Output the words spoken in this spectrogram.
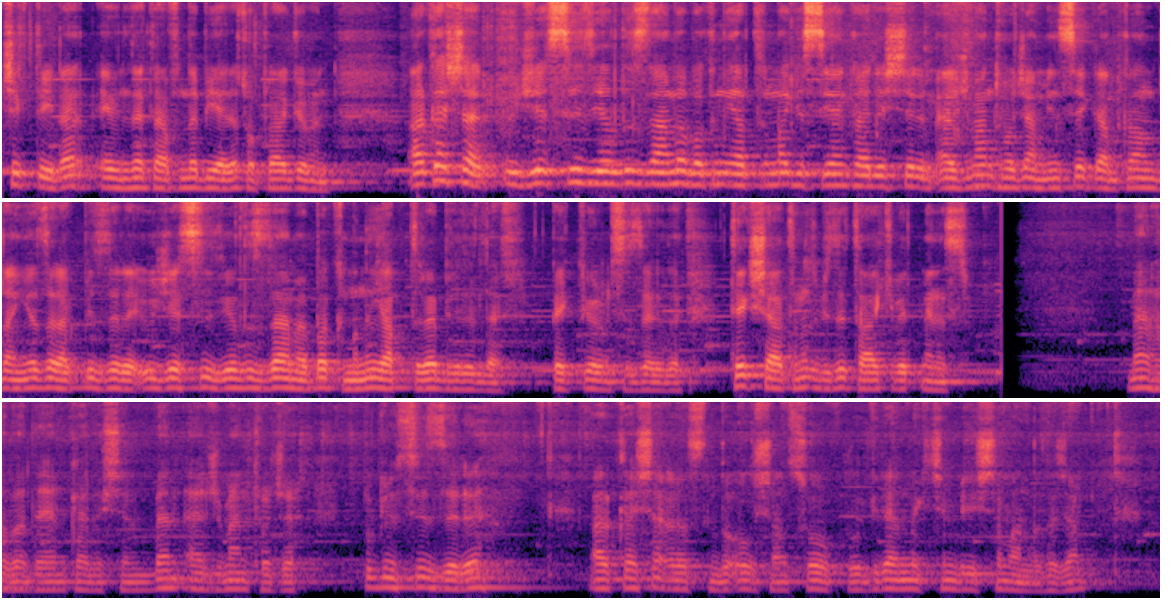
çıktıyla eviniz etrafında bir yere toprağa gömün. Arkadaşlar ücretsiz yıldızlame bakımı yaptırmak isteyen kardeşlerim Ercüment Hocam Instagram kanalından yazarak bizlere ücretsiz yıldızlame bakımını yaptırabilirler. Bekliyorum sizleri de. Tek şartımız bizi takip etmeniz. Merhaba değerli kardeşlerim. Ben Ercüment Hoca. Bugün sizlere arkadaşlar arasında oluşan soğukluğu gidermek için bir işlem anlatacağım.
